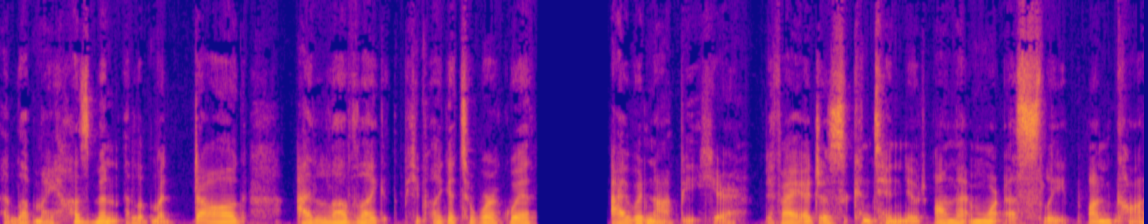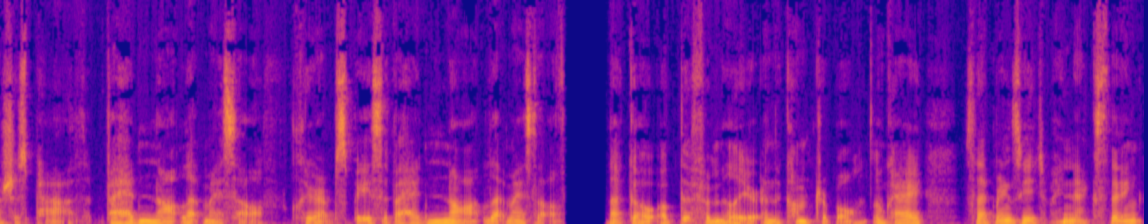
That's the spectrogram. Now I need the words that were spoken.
I love my husband. I love my dog. I love like the people I get to work with. I would not be here if I had just continued on that more asleep, unconscious path, if I had not let myself clear up space, if I had not let myself let go of the familiar and the comfortable. Okay. So that brings me to my next thing.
